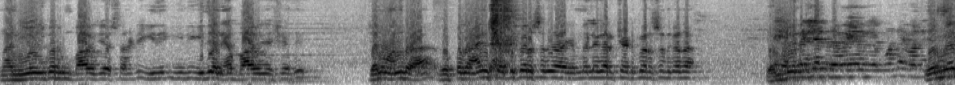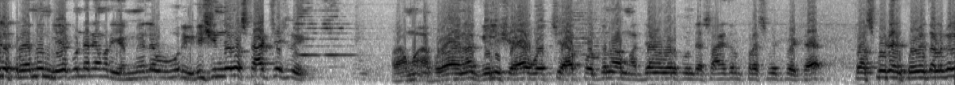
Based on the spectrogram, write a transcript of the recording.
నా నియోజకవర్గం బాగు చేస్తానంటే ఇది ఇది ఇదేనే బాగు చేసేది. జనం అందరా రేపు ఆయన చెడ్డ పేరు వస్తుంది కదా ఎమ్మెల్యే గారికి చెడ్డ పేరు వస్తుంది కదా. ఎమ్మెల్యే ప్రమేయం లేకుండానే మరి ఎమ్మెల్యే ఊరు ఇడిసిందేమో స్టార్ట్ చేసింది. రామ అప్పుడు ఆయన గెలిచా వచ్చా పొద్దున మధ్యాహ్నం వరకు ఉండే సాయంత్రం ప్రెస్ మీట్ పెట్టా. ప్రెస్ మీట్ అయిపోయేతలకి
